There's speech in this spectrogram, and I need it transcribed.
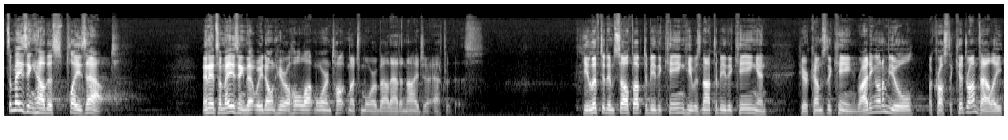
It's amazing how this plays out. And it's amazing that we don't hear a whole lot more and talk much more about Adonijah after this. He lifted himself up to be the king. He was not to be the king. And here comes the king, riding on a mule across the Kidron Valley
